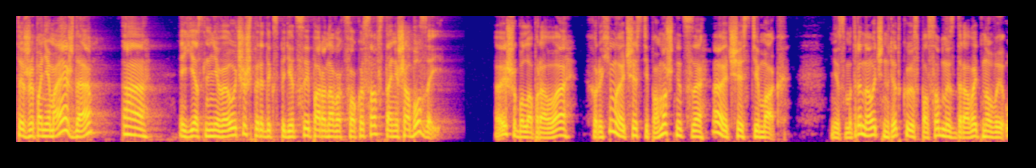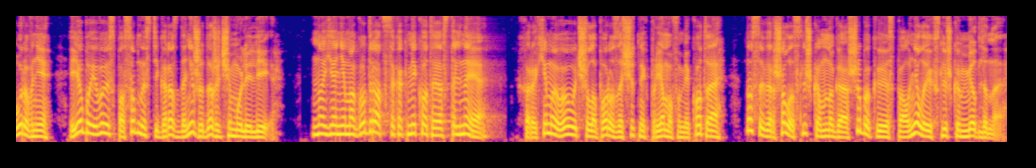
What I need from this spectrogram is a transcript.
ты же понимаешь, да? А, если не выучишь перед экспедицией пару новых фокусов, станешь обузой». Айша была права, Харухима отчасти помощница, а отчасти маг. Несмотря на очень редкую способность даровать новые уровни, её боевые способности гораздо ниже даже, чем у Лили. «Но я не могу драться, как Микота и остальные». Харухима выучила пару защитных приемов у Микота, но совершала слишком много ошибок и исполняла их слишком медленно.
